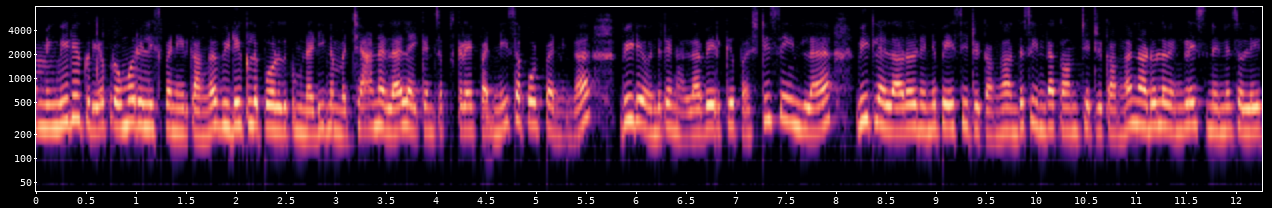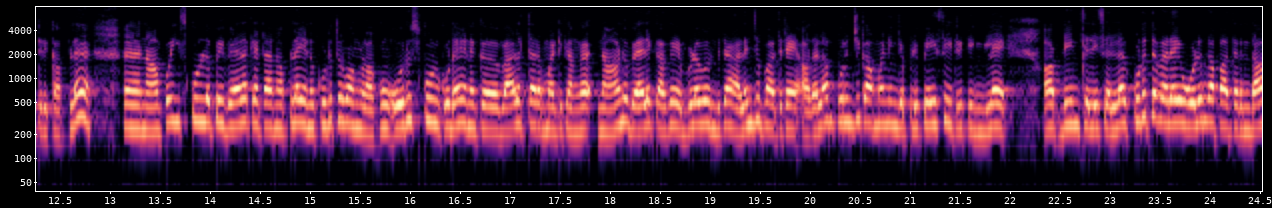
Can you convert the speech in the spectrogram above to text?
கம்மிங் வீடியோக்குரிய ப்ரோமோ ரிலீஸ் பண்ணியிருக்காங்க. வீடியோக்குள்ளே போகிறதுக்கு முன்னாடி நம்ம சேனலை லைக் அண்ட் சப்ஸ்கிரைப் பண்ணி சப்போர்ட் பண்ணுங்கள் வீடியோ வந்துட்டு நல்லாவே இருக்குது ஃபஸ்ட்டு சீனில் வீட்டில் எல்லாரும் நின்று பேசிகிட்டு இருக்காங்க. அந்த சீன் தான் காமிச்சிட்ருக்காங்க நடுவில் வெங்கடேஷ் நின்று சொல்லிட்டு இருக்காப்புல நான் போய் ஸ்கூலில் போய் வேலை கேட்டானாப்புல எனக்கு கொடுத்துருவாங்களாக்கும். ஒரு ஸ்கூல் கூட எனக்கு வேலை தர மாட்டேங்காங்க நானும் வேலைக்காக எவ்வளோ வந்துட்டு அலைஞ்சு பார்த்துட்டேன் அதெல்லாம் புரிஞ்சுக்காமல் நீங்கள் இப்படி பேசிகிட்டு இருக்கீங்களே அப்படின்னு சொல்லி சொல்ல கொடுத்த வேலையை ஒழுங்காக பார்த்துருந்தா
